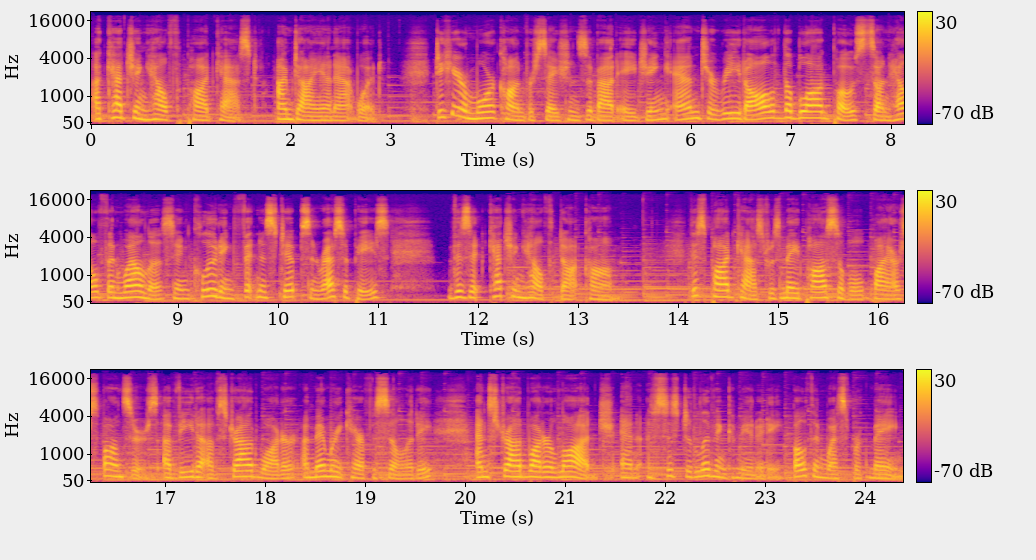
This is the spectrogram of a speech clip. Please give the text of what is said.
a Catching Health podcast. I'm Diane Atwood. To hear more conversations about aging and to read all of the blog posts on health and wellness, including fitness tips and recipes, visit catchinghealth.com. This podcast was made possible by our sponsors, Avita of Stroudwater, a memory care facility, and Stroudwater Lodge, an assisted living community, both in Westbrook, Maine.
